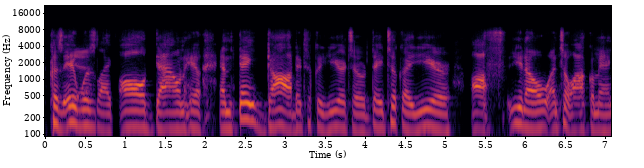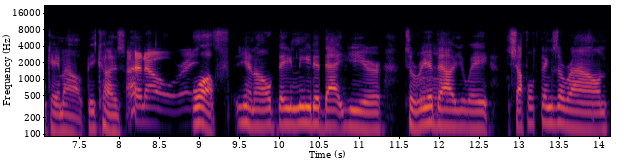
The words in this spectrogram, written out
because it Yeah. was like all downhill. And thank God they took a year to they took a year off, you know, until Aquaman came out because I know, right? woof, you know, they needed that year to Mhm. reevaluate, shuffle things around,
